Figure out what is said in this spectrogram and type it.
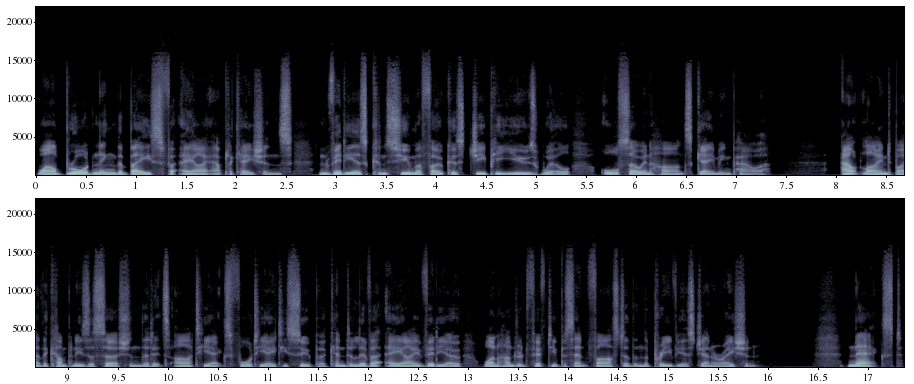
While broadening the base for AI applications, NVIDIA's consumer focused GPUs will also enhance gaming power. Outlined by the company's assertion that its RTX 4080 Super can deliver AI video 150% faster than the previous generation. Next,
